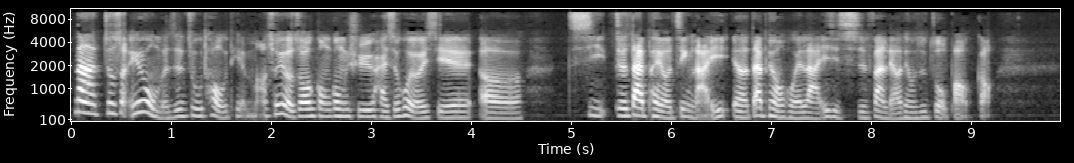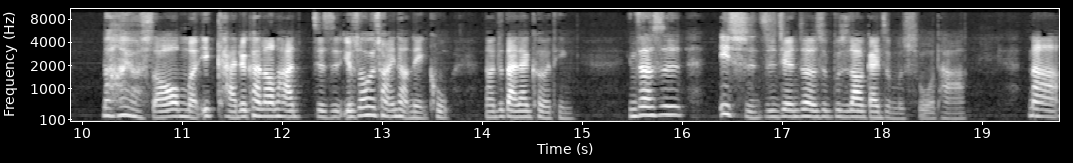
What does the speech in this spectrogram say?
那就算因为我们是住透天嘛，所以有时候公共区还是会有一些呃，系就是带朋友进来，呃带朋友回来一起吃饭聊天或是做报告。然后有时候门一开就看到他，就是有时候会穿一条内裤，然后就待在客厅。你真的是一时之间真的是不知道该怎么说他。那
